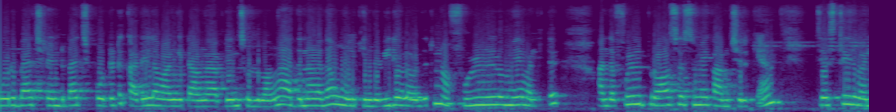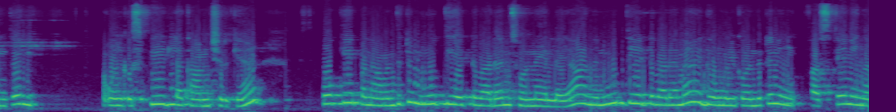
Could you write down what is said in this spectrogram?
ஒரு பேட்ச் ரெண்டு பேட்ச் போட்டுட்டு கடையில வாங்கிட்டாங்க அப்படின்னு சொல்லுவாங்க. அதனாலதான் உங்களுக்கு இந்த வீடியோல வந்துட்டு நான் ஃபுல்லுமே வந்துட்டு அந்த ஃபுல் ப்ராசஸுமே காமிச்சிருக்கேன். ஜஸ்ட் இது வந்து உங்களுக்கு ஸ்பீட்ல காமிச்சிருக்கேன். ஓகே இப்ப நான் வந்துட்டு நூத்தி எட்டு வடைன்னு சொன்னேன் இல்லையா? அந்த நூத்தி எட்டு வடைனா இது உங்களுக்கு வந்துட்டு நீங்க ஃபர்ஸ்டே நீங்க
